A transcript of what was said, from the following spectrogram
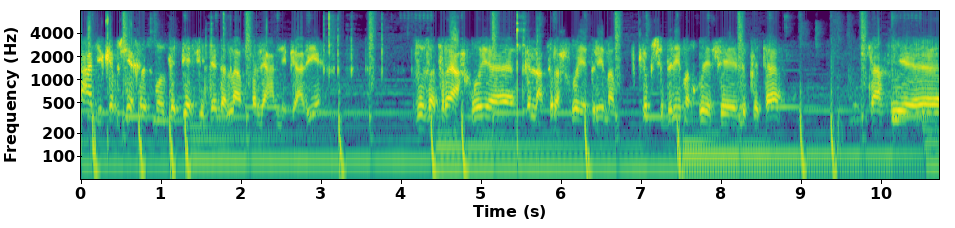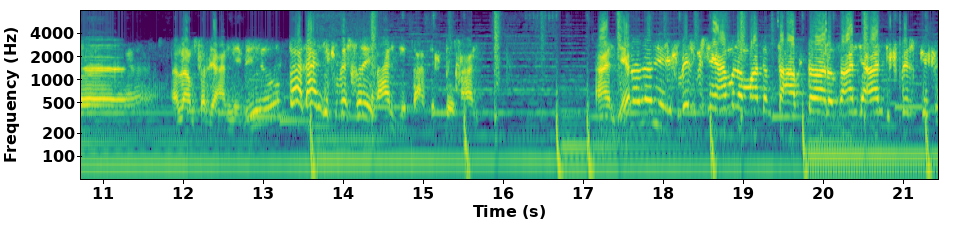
عندي كبش اخر اسمه القدافي دادا اللهم صل على النبي عليه. زوز أطراح خويا نقلع أطراح خويا بريمة كبش بريمة خويا في لوكوتا صافي آه، اللهم صل على النبي. وبعد عندي كباش أخرين عندي صاحبي كباش عندي. عندي. أنا كباش باش نعملهم معناتها بتاع ابطال عندي عندي كباش كيك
